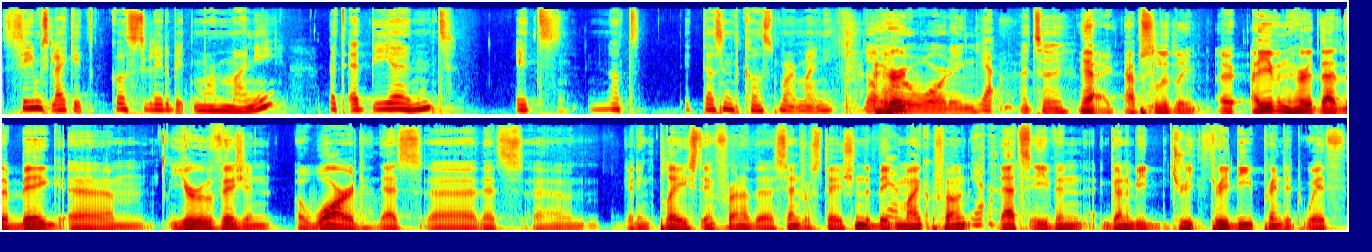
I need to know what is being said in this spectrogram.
seems like it costs a little bit more money. But at the end, it's not. It doesn't cost more money. Double heard- rewarding. Yeah. I'd say. Yeah, absolutely. Uh, I even heard that the big um, Eurovision award that's uh, that's um, getting placed in front of the central station, the big Yeah. microphone, Yeah. that's even going to be three D printed with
